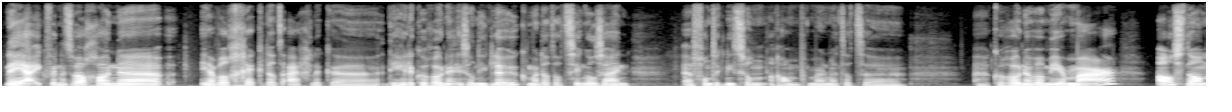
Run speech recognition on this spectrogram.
Nee, ja, ik vind het wel gewoon eh, ja, wel gek dat eigenlijk die hele corona is al niet leuk, maar dat dat single zijn vond ik niet zo'n ramp, maar met dat corona wel meer. Maar als dan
